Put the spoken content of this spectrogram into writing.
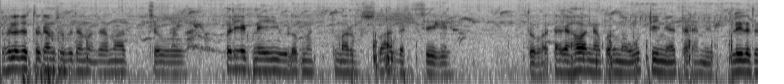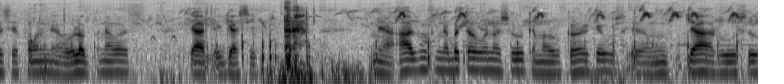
તો હેલો દોસ્તો, કેમ છો બધા મજામાં? છો ફરી એક નવી વ્લોગમાં તમારું સ્વાગત છે. તો અત્યારે હવાના પરમાં ઉઠીને અત્યારે અમે લઈ લીધો છે ફોનને વ્લોગ બનાવવા તૈયાર થઈ ગયા છીએ. ને આજ હું તમને બતાવવાનો છું કે મારું ઘર કેવું છે, હું ક્યાં રહું છું,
